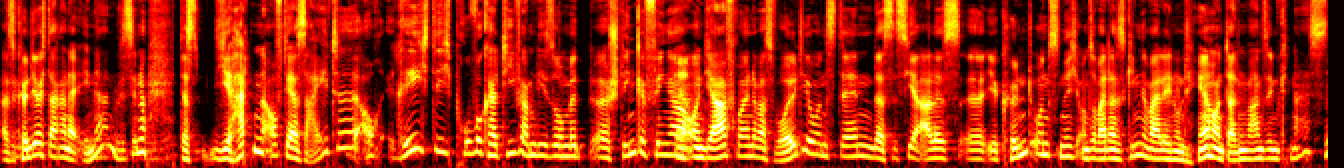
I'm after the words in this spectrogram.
Also könnt ihr euch daran erinnern? Wisst ihr noch? Das, die hatten auf der Seite auch richtig provokativ, haben die so mit äh, Stinkefinger ja. und ja, Freunde, was wollt ihr uns denn? Das ist hier alles, äh, ihr könnt uns nicht und so weiter. Das ging eine Weile hin und her und dann waren sie im Knast.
